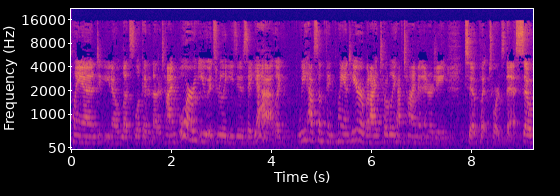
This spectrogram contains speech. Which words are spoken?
planned. You know, let's look at another time. Or you, it's really easy to say, yeah, like we have something planned here, but I totally have time and energy to put towards this. So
